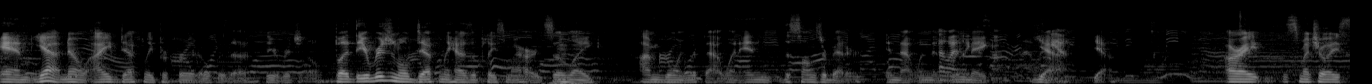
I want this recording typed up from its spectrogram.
And yeah, no, I definitely prefer it over the the original. But the original definitely has a place in my heart. So like, I'm going with that one, and the songs are better in that one than Oh, I the like the remake. in that yeah, one. yeah. All right, that's my choice.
